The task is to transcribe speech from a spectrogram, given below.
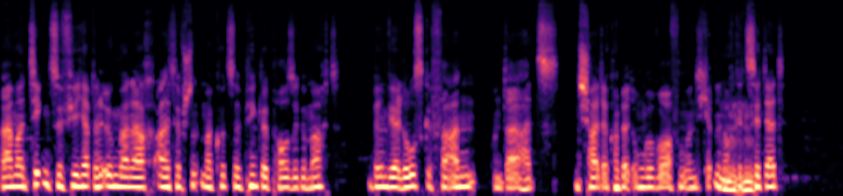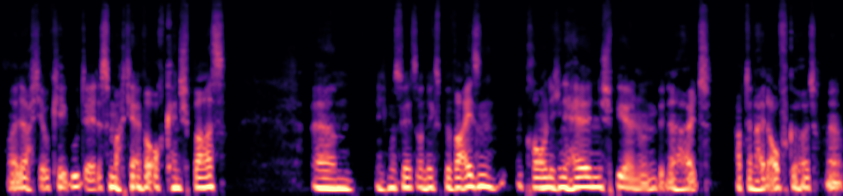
war mal ein Ticken zu viel. Ich habe dann irgendwann nach anderthalb Stunden mal kurz eine Pinkelpause gemacht, bin wieder losgefahren und da hat ein Schalter komplett umgeworfen und ich habe nur noch Mhm. gezittert. Und da dachte ich, okay, gut, ey, das macht ja einfach auch keinen Spaß. Ähm, ich muss mir jetzt auch nichts beweisen, brauche nicht in Hellen spielen und bin dann halt, hab dann halt aufgehört. Ja.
